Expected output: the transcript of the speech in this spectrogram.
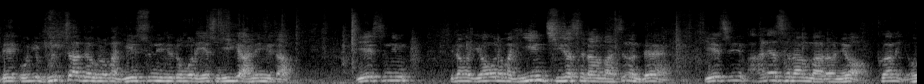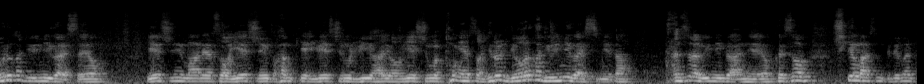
근데 우리 문자적으로만 예수님 이름으로 예수님 이게 아닙니다. 예수님 이런 거 영어로만 인 지저스라는 말 쓰는데 예수님 안에서란 말은요 그 안에 여러 가지 의미가 있어요. 예수님 안에서 예수님과 함께 예수님을 위하여 예수님을 통해서 이런 여러 가지 의미가 있습니다. 단순한 의미가 아니에요. 그래서 쉽게 말씀드리면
